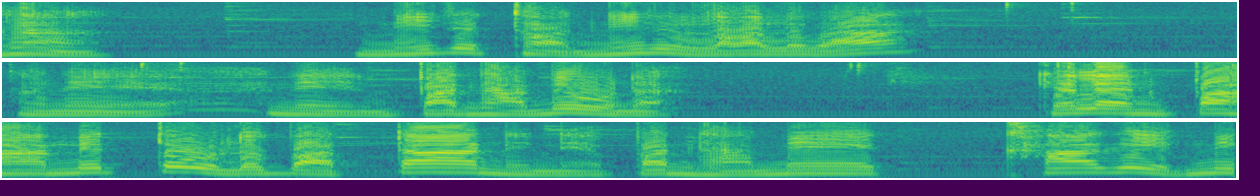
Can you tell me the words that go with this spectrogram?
ဟမ်နီးတထော်နီးလောလောပါအနေအနေပန်ဟာမဲဝင်ကဲလန်ပါဟာမဲတို့လဘတာနေနေပန်ဟာမဲခါကေမိ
